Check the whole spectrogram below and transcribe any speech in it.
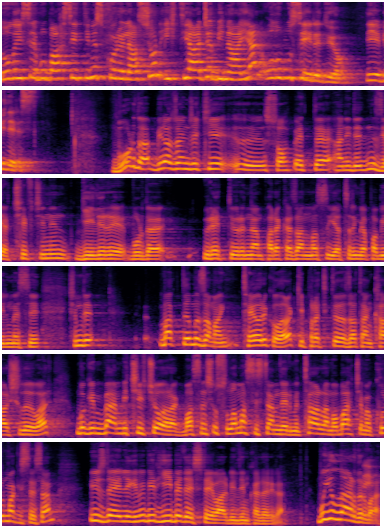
Dolayısıyla bu bahsettiğiniz korelasyon ihtiyaca binaen olumlu seyrediyor diyebiliriz. Burada biraz önceki e, sohbette hani dediniz ya çiftçinin geliri burada ürettiği üründen para kazanması, yatırım yapabilmesi. Şimdi baktığımız zaman teorik olarak ki pratikte de zaten karşılığı var. Bugün ben bir çiftçi olarak basınçlı sulama sistemlerimi tarlama, bahçeme kurmak istesem %50 gibi bir hibe desteği var bildiğim kadarıyla. Bu yıllardır Evet. var.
